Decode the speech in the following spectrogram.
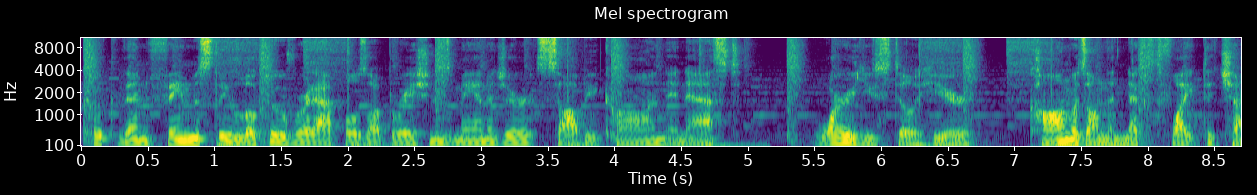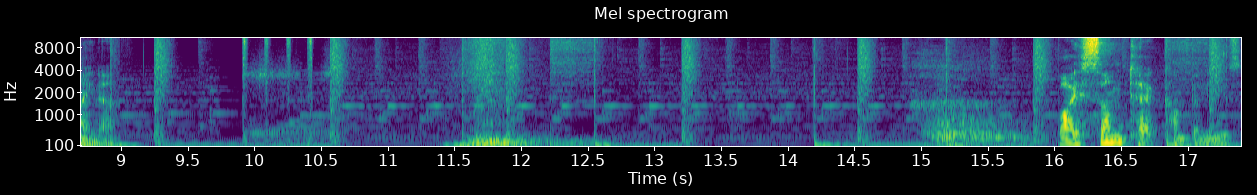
Cook then famously looked over at Apple's operations manager, Sabih Khan, and asked, Why are you still here? Khan was on the next flight to China. By some tech companies,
